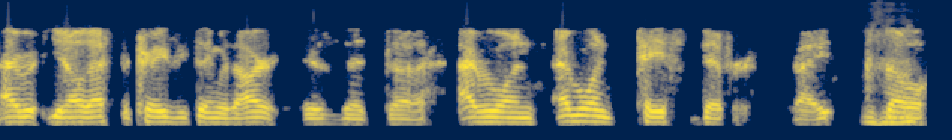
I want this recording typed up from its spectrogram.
I, you know, that's the crazy thing with art is that uh, everyone everyone tastes differ, right? Mm-hmm. So,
